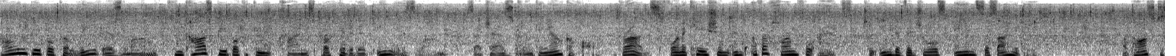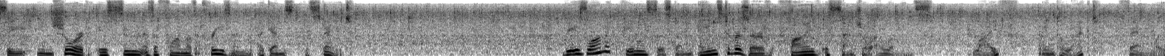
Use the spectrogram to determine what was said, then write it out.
calling people to leave Islam can cause people to commit crimes prohibited in Islam, such as drinking alcohol, drugs, fornication, and other harmful acts to individuals and society. Apostasy, in short, is seen as a form of treason against the state. The Islamic penal system aims to preserve five essential elements life, intellect, family,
